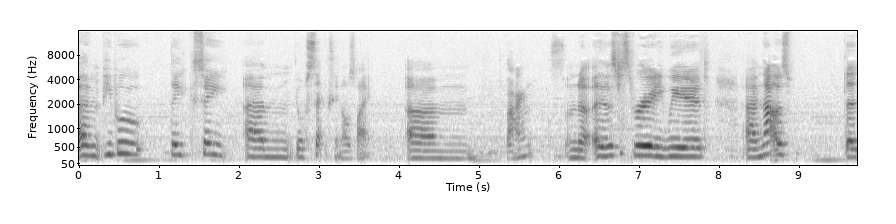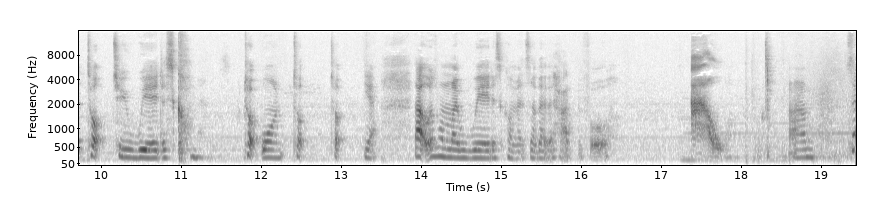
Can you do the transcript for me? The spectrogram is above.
Um, people they say um you're sexy, and I was like, um, thanks. And uh, it was just really weird. And that was the top two weirdest comments. Top one, top, top, yeah. That was one of my weirdest comments I've ever had before. Ow! Um, so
